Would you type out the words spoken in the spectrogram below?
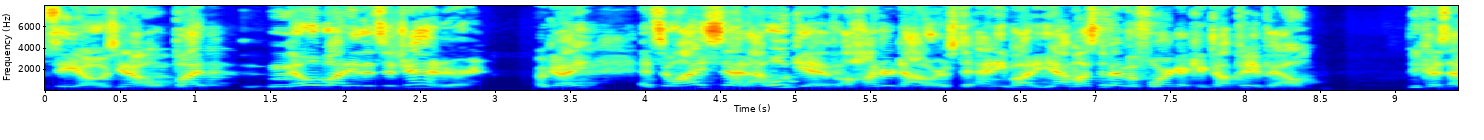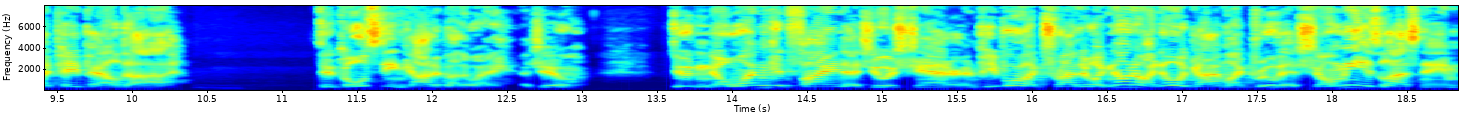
CEOs, you know, but nobody that's a janitor. Okay. And so I said, I will give $100 to anybody. Yeah, it must have been before I got kicked off PayPal because I PayPal'd, uh, dude, Goldstein got it, by the way, a Jew. Dude, no one could find a Jewish janitor. And people are like, trying, they're like, no, no, I know a guy. I'm like, prove it. Show me his last name.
